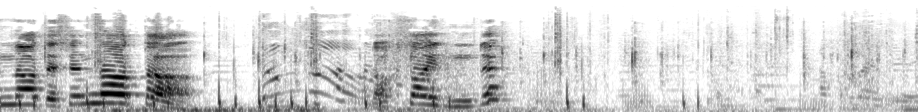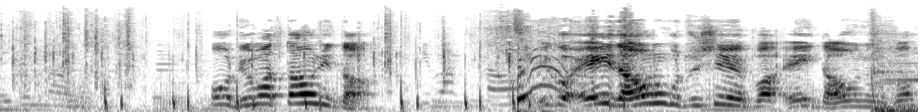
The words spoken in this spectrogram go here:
슛 나왔다 센 나왔다 낙사 있는데? 어 류마 다운이다. 이거 A 나오는 거 조심해봐 A 나오는 거.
